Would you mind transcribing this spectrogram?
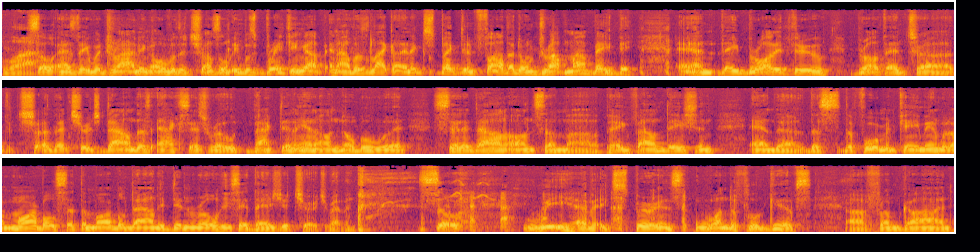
Wow. So as they were driving over the trestle, it was breaking up, and I was like an expectant father. Don't drop my baby. and they brought it through, brought that uh, the ch- that church down the access road, backed it in on Noblewood, set it down on some uh, peg foundation, and the, the the foreman came in with a marble, set the marble down. It didn't roll. He said, "There's your church, Reverend." So we have experienced wonderful gifts uh, from God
